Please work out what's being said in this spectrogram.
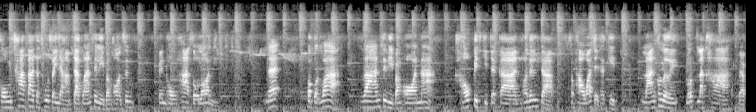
ธงชาติราชทูตสยามจากร้านสิริบางออนซึ่งเป็นธงผ้าโซลอน และปรากฏว่าร้านสิริบางออนน่ะเขาปิดกิจการ เพราะเนื่องจากสภาวะเศรษฐกิจ ร้านเขาเลยลดราคาแบบ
